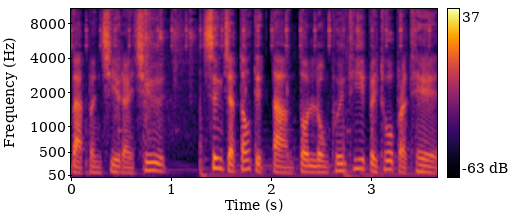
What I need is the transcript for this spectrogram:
แบบบัญชีรายชื่อ ซึ่งจะต้องติดตามตนลงพื้นที่ไปทั่วประเทศ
